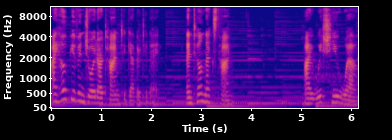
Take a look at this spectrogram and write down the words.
I hope you've enjoyed our time together today. Until next time, I wish you well.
